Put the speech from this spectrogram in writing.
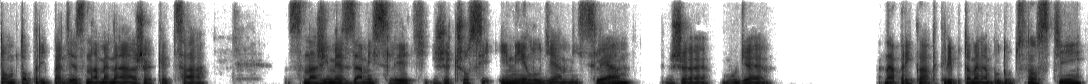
tomto prípade znamená, že keď sa snažíme zamyslieť, že čo si iní ľudia myslia, že bude napríklad kryptomena budúcnosti,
